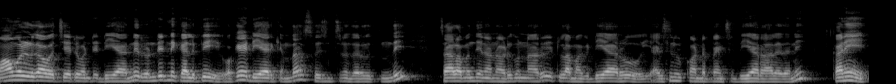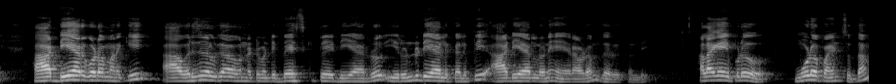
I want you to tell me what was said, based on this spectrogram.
మామూలుగా వచ్చేటువంటి డిఆర్ని రెండింటిని కలిపి ఒకే డిఆర్ కింద సూచించడం జరుగుతుంది. చాలామంది నన్ను అడుగున్నారు ఇట్లా మాకు DR additional quantum pension DR రాలేదని. కానీ ఆ డిఆర్ కూడా మనకి ఆ ఒరిజినల్గా ఉన్నటువంటి బేసిక్ పే డిఆర్ ఈ రెండు డిఆర్లు కలిపి ఆ డిఆర్లోనే రావడం జరుగుతుంది. అలాగే ఇప్పుడు మూడో పాయింట్ చూద్దాం.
